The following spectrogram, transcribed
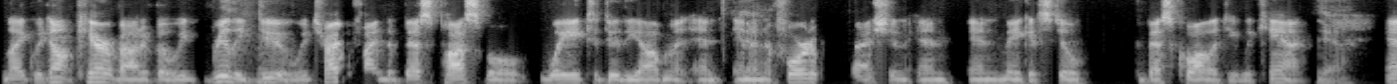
like we don't care about it, but we really do. we try to find the best possible way to do the album and, and in an affordable fashion and and make it still the best quality we can. Yeah. And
